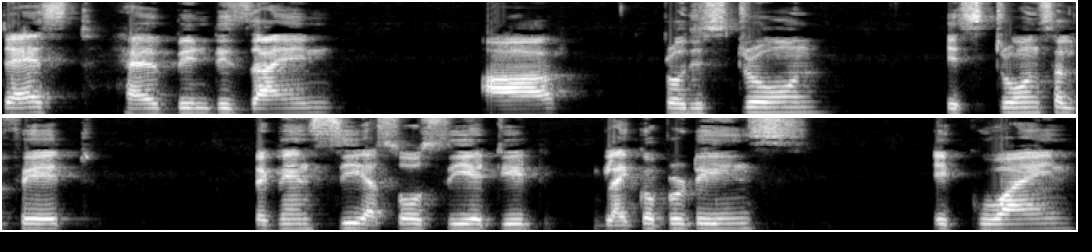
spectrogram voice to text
tests have been designed are progesterone, estrone sulfate, pregnancy-associated glycoproteins, equine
